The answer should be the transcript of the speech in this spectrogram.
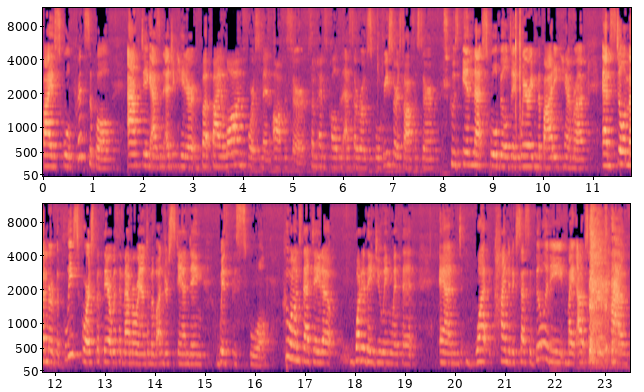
by a school principal? acting as an educator, but by a law enforcement officer, sometimes called an SRO, school resource officer, who's in that school building wearing the body camera and still a member of the police force, but there with a memorandum of understanding with the school. Who owns that data? What are they doing with it? And what kind of accessibility might outsiders have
